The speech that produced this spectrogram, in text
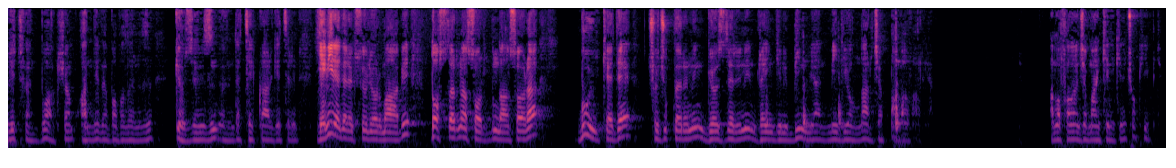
lütfen bu akşam anne ve babalarınızı gözlerinizin önünde tekrar getirin. Yemin ederek söylüyorum abi dostlarına sor bundan sonra bu ülkede çocuklarının gözlerinin rengini bilmeyen milyonlarca baba var ya. Ama falanca mankeninkini çok iyi biliyor.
